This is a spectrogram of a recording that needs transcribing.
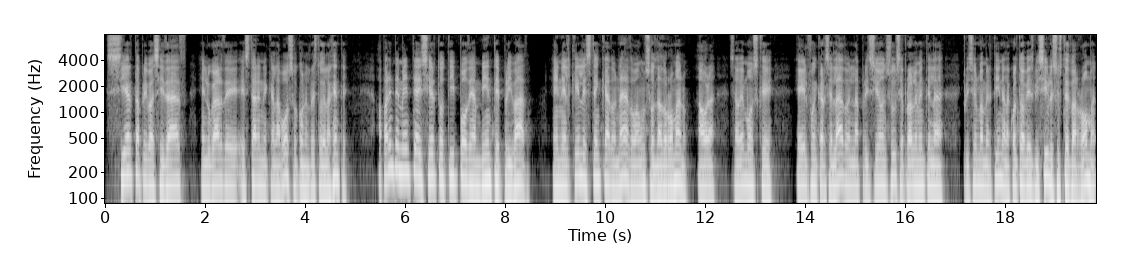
cierta privacidad en lugar de estar en el calabozo con el resto de la gente. Aparentemente hay cierto tipo de ambiente privado en el que él está encadonado a un soldado romano. Ahora, sabemos que él fue encarcelado en la prisión sucia, probablemente en la prisión mamertina, la cual todavía es visible si usted va a Roma,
